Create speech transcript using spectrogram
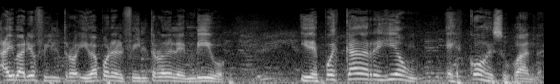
hay varios filtros, iba por el filtro del en vivo, y después cada región escoge sus bandas.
